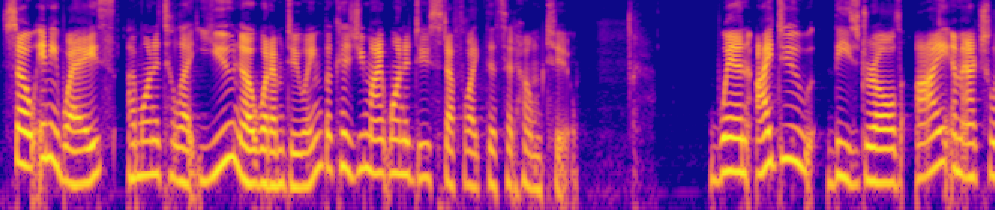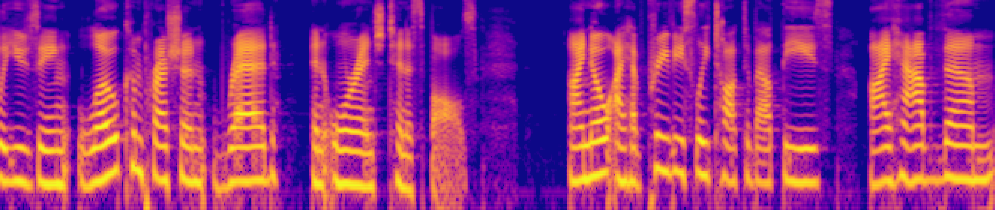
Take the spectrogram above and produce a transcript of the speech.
So, anyways, I wanted to let you know what I'm doing because you might want to do stuff like this at home too. When I do these drills, I am actually using low compression red and orange tennis balls. I know I have previously talked about these. I have them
